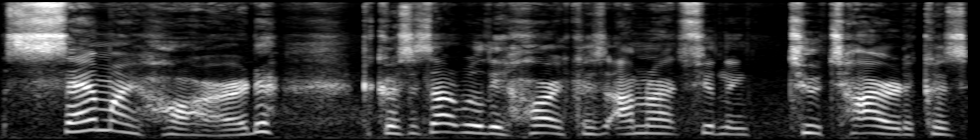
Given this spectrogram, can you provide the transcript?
semi hard because it's not really hard because I'm not feeling too tired because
